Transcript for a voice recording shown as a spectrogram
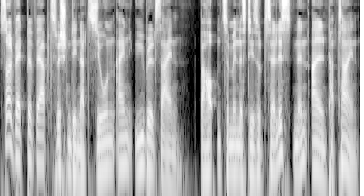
soll Wettbewerb zwischen den Nationen ein Übel sein, behaupten zumindest die Sozialisten in allen Parteien.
